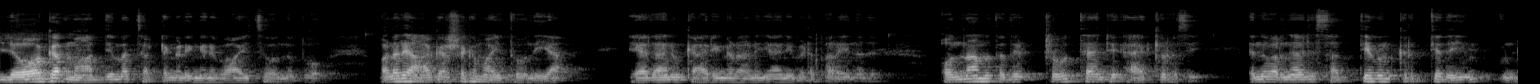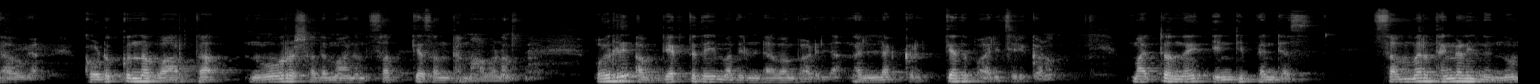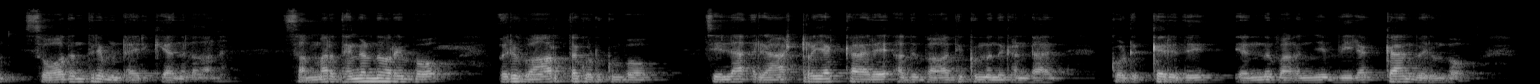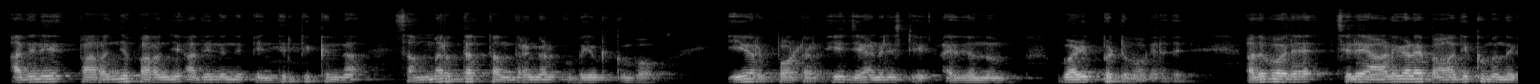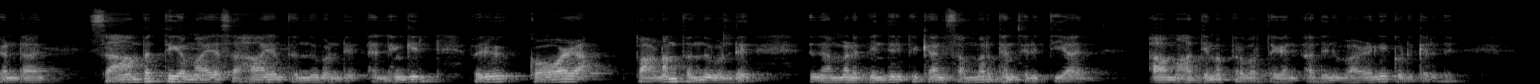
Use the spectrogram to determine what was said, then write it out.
ലോക മാധ്യമ ചട്ടങ്ങൾ ഇങ്ങനെ വായിച്ചു വന്നപ്പോൾ വളരെ ആകർഷകമായി തോന്നിയ ഏതാനും കാര്യങ്ങളാണ് ഞാനിവിടെ പറയുന്നത്. ഒന്നാമത്തത് ട്രൂത്ത് ആൻഡ് ആക്യുറസി എന്ന് പറഞ്ഞാൽ സത്യവും കൃത്യതയും ഉണ്ടാവുക. കൊടുക്കുന്ന വാർത്ത നൂറ് ശതമാനം സത്യസന്ധമാവണം. ഒരു അവ്യക്തതയും അതിലുണ്ടാവാൻ പാടില്ല. നല്ല കൃത്യത പാലിച്ചിരിക്കണം. മറ്റൊന്ന് ഇൻഡിപെൻഡൻസ് സമ്മർദ്ദങ്ങളിൽ നിന്നും സ്വാതന്ത്ര്യമുണ്ടായിരിക്കുക എന്നുള്ളതാണ്. സമ്മർദ്ദങ്ങൾ എന്ന് പറയുമ്പോൾ ഒരു വാർത്ത കൊടുക്കുമ്പോൾ ചില രാഷ്ട്രീയക്കാരെ അത് ബാധിക്കുമെന്ന് കണ്ടാൽ കൊടുക്കരുത് എന്ന് പറഞ്ഞ് വിലക്കാൻ വരുമ്പോൾ അതിന് പറഞ്ഞ് പറഞ്ഞ് അതിൽ നിന്ന് പിന്തിരിപ്പിക്കുന്ന സമ്മർദ്ദ തന്ത്രങ്ങൾ ഉപയോഗിക്കുമ്പോൾ ഈ റിപ്പോർട്ടർ ഈ ജേർണലിസ്റ്റ് അതിലൊന്നും വഴിപ്പെട്ടു പോകരുത്. അതുപോലെ ചില ആളുകളെ ബാധിക്കുമെന്ന് കണ്ടാൽ സാമ്പത്തികമായ സഹായം തന്നുകൊണ്ട് അല്ലെങ്കിൽ ഒരു കോഴ പണം തന്നുകൊണ്ട് നമ്മളെ പിന്തിരിപ്പിക്കാൻ സമ്മർദ്ദം ചെലുത്തിയാൽ ആ മാധ്യമപ്രവർത്തകൻ അതിന് വഴങ്ങിക്കൊടുക്കരുത്.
